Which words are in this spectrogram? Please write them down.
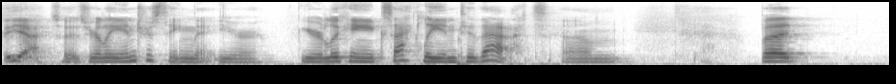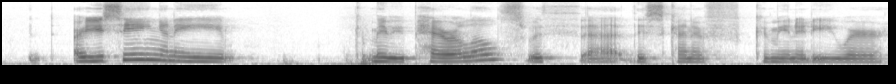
yeah So it's really interesting that you're you're looking exactly into that. Um, but are you seeing any maybe parallels with uh, this kind of community where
